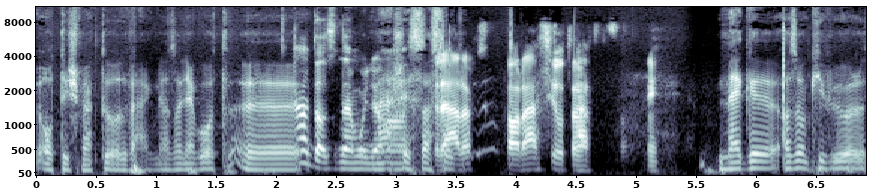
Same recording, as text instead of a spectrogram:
ott is meg tudod vágni az anyagot. Hát az nem ugyanaz. Másrészt azt, Ráraksz, a rációt rá meg azon kívül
